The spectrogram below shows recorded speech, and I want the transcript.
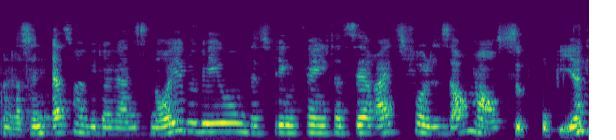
Und das sind erstmal wieder ganz neue Bewegungen. Deswegen fände ich das sehr reizvoll, das auch mal auszuprobieren.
